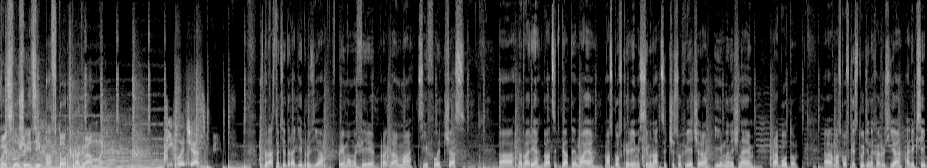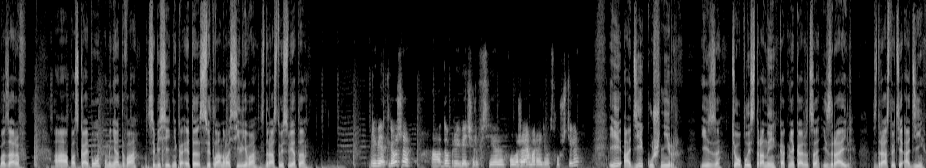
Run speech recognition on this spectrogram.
Вы слушаете повтор программы. Тифло-час. Здравствуйте, дорогие друзья! В прямом эфире программа Тифло-час. А, на дворе 25 мая, московское время 17 часов вечера, и мы начинаем работу. А, в московской студии нахожусь я, Алексей Базаров, а по скайпу у меня два собеседника. Это Светлана Васильева. Здравствуй, Света. Привет, Лёша. А, добрый вечер все уважаемые радиослушатели. И Ади Кушнир из теплой страны, как мне кажется, Израиль. Здравствуйте, Ади.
